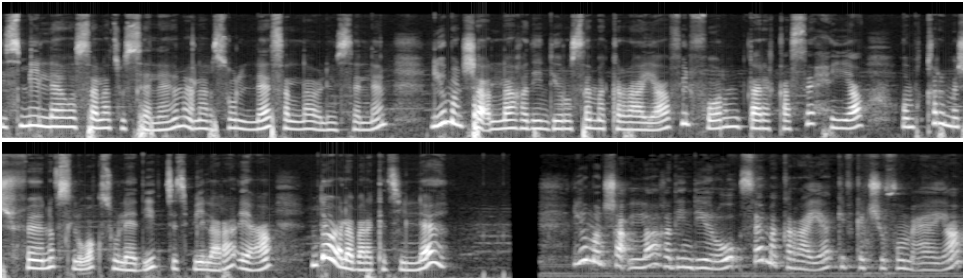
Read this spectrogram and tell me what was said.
بسم الله والصلاة والسلام على رسول الله صلى الله عليه وسلم. اليوم إن شاء الله غادي نديرو سمك الراية في الفرن بطريقة صحية ومقرمش في نفس الوقت ولذيذ تتبيلة رائعة. نبدأو على بركة الله. اليوم إن شاء الله غادي نديرو سمك الراية كيف كتشوفوا معايا.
